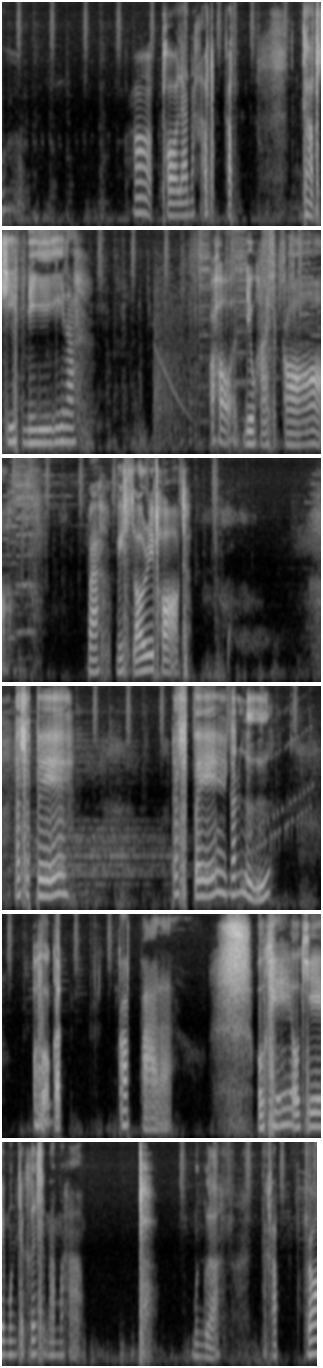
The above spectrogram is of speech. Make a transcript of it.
ก็พอแล้วนะครับ กับกับคลิปนี้นะ อ๋อดิวหาสกอร์มามีสตอรี่พอร์ตดัสเปย์ดัสเปย์งั้นหรือ โอ้โหก็ก็ปาละ โอเค โอเค มึงจะขึ้นสนามมหา มึงเหรอ นะครับ ก็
